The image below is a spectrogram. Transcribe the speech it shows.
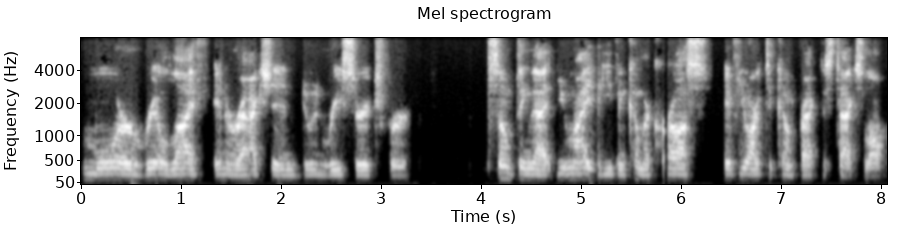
more real life interaction, doing research for something that you might even come across if you are to come practice tax law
